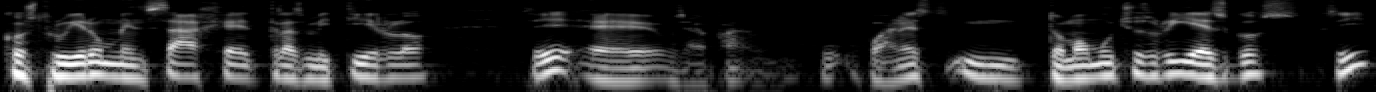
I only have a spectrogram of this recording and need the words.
construir un mensaje, transmitirlo. ¿sí? Eh, o sea, Juanes mm, tomó muchos riesgos ¿sí?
